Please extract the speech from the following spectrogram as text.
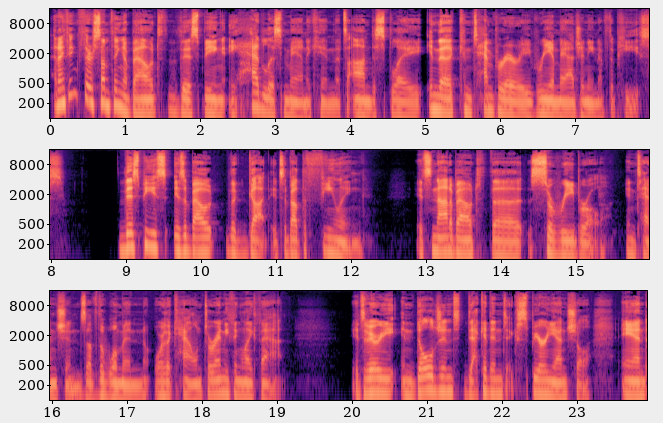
And I think there's something about this being a headless mannequin that's on display in the contemporary reimagining of the piece. This piece is about the gut, it's about the feeling, it's not about the cerebral intentions of the woman or the count or anything like that. It's very indulgent, decadent, experiential. And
